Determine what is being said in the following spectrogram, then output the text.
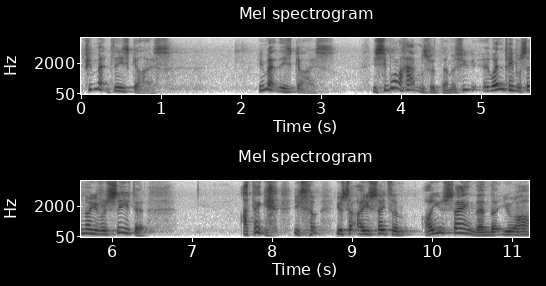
if you met these guys, you met these guys, you see what happens with them. If you, when people say, no, you've received it, I think you, you, say, you say to them, are you saying then that you are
